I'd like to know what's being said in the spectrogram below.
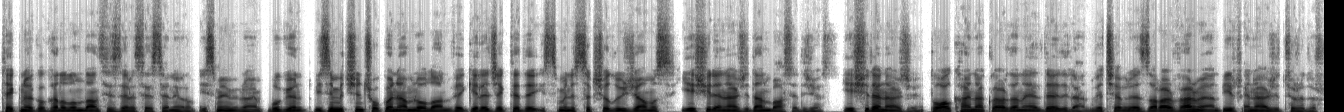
Teknoeko kanalından sizlere sesleniyorum. İsmim İbrahim. Bugün bizim için çok önemli olan ve gelecekte de ismini sıkça duyacağımız yeşil enerjiden bahsedeceğiz. Yeşil enerji, doğal kaynaklardan elde edilen ve çevreye zarar vermeyen bir enerji türüdür.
